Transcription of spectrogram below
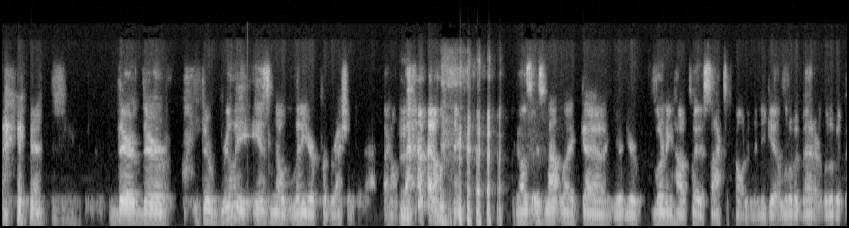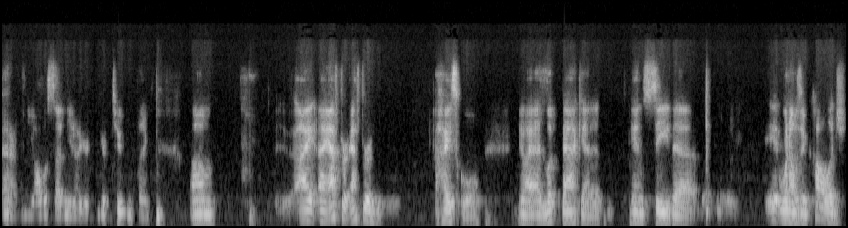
there there there really is no linear progression to that i don't mm. i don't think you know it's, it's not like uh, you're, you're learning how to play the saxophone and then you get a little bit better a little bit better and you all of a sudden you know you're you're tooting thing um, I, I after after high school you know I, I look back at it and see that it, when i was in college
